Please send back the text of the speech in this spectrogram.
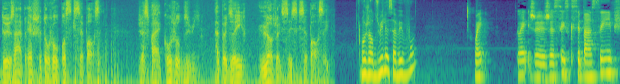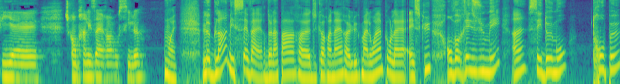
deux ans après, je sais toujours pas ce qui s'est passé. J'espère qu'aujourd'hui, elle peut dire, là, je le sais ce qui s'est passé. Aujourd'hui, le savez-vous? Oui. Oui, je, je sais ce qui s'est passé, puis euh, je comprends les erreurs aussi, là. Ouais. Le blâme est sévère de la part euh, du coroner euh, Luc Malouin pour la SQ. On va résumer hein, ces deux mots trop peu,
